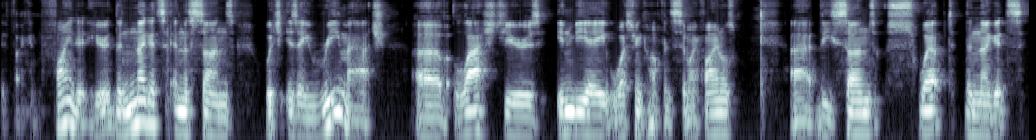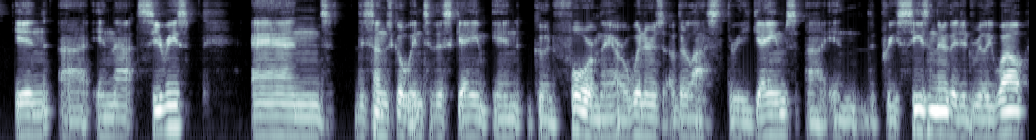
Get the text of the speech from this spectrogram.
if I can find it here, the Nuggets and the Suns, which is a rematch of last year's NBA Western Conference semifinals. Uh, the Suns swept the Nuggets in uh, in that series, and the Suns go into this game in good form. They are winners of their last three games uh, in the preseason. There, they did really well.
